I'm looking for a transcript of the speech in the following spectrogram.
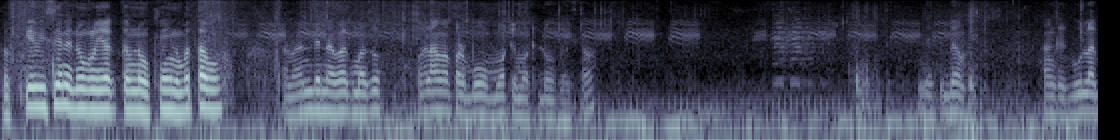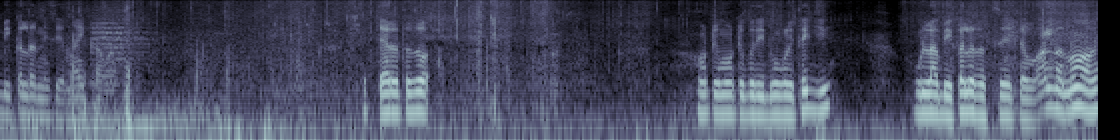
તો કેવી છે ને ડુંગળી એક તમને હું ખેઈને બતાવું. અને અંદરના ભાગમાં જો ફળામાં પણ બહુ મોટી મોટી ડુંગળી છે એકદમ. કારણ કે ગુલાબી કલરની છે, માઇકામાં. અત્યારે તો જો મોટી મોટી બધી ડુંગળી થઈ ગઈ. ગુલાબી કલર જ છે એટલે વાંધો ન આવે.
